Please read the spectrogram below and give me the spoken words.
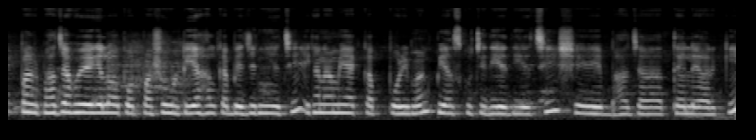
এক পাশ ভাজা হয়ে গেল, অপর পাশে উল্টিয়ে হালকা বেজে নিয়েছি। এখানে আমি এক কাপ পরিমাণ পেঁয়াজ কুচি দিয়ে দিয়েছি, সে ভাজা তেলে আর কি।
